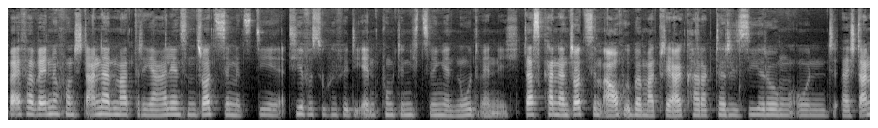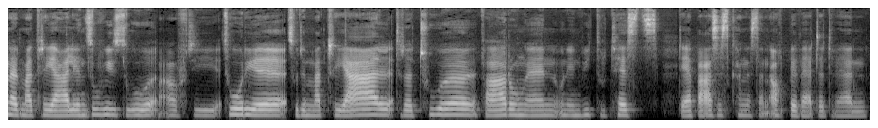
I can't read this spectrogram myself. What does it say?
bei Verwendung von Standardmaterialien sind trotzdem jetzt die Tierversuche für die Endpunkte nicht zwingend notwendig. Das kann dann trotzdem auch über Materialcharakterisierung und bei Standardmaterialien sowieso auf die Historie zu dem Material, Literatur, Erfahrungen und In-vitro-Tests der Basis kann es dann auch bewertet werden.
